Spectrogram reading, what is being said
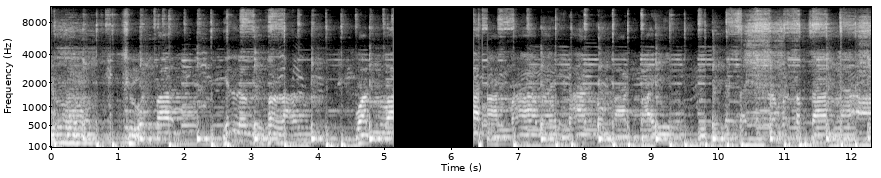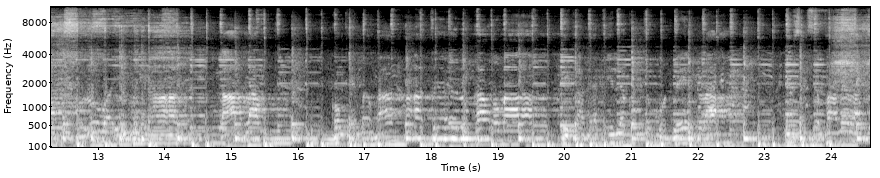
อยู่ชวนฝันเห็นแล้วมีพลังวันวานผ่านมาไม่นานก็ผ่านไปที่เป็นแต่ใจเรามันต้องจากลารู้ว่าอีกไม่นานตาลับคงแค่เมื่อผ่านมาเธอลุกเข้ามาที่การแค่กินแล้วคงจะหมดเวลายังใส่เสื้อผ้าและหลังเวลาย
